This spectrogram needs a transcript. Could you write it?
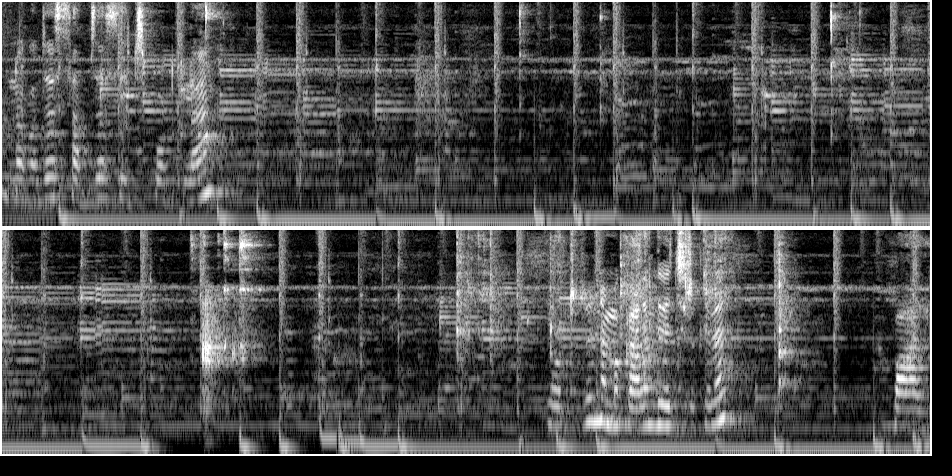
இன்னும் கொஞ்சம் சப்ஜா சீட்ஸ் போட்டுக்கலாம். போட்டுட்டு நம்ம கலந்து வச்சுருக்கிற பால்.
